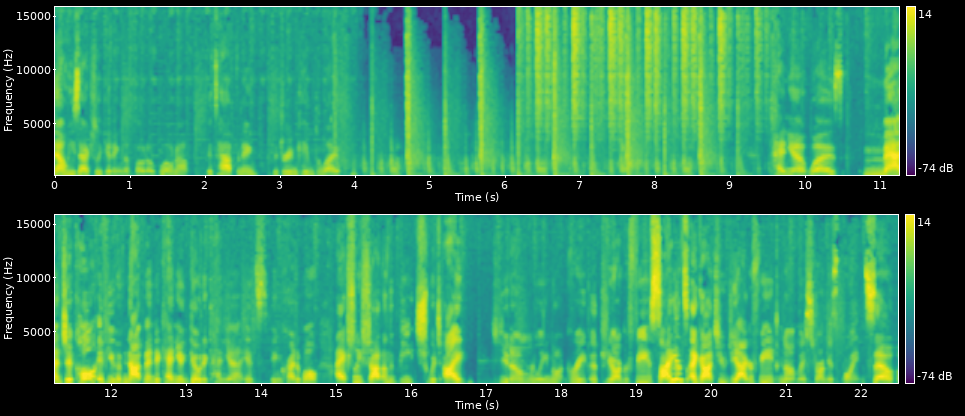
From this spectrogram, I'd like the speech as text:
now he's actually getting the photo blown up. It's happening. The dream came to life. Kenya was magical. If you have not been to Kenya, go to Kenya. It's incredible. I actually shot on the beach, which I, you know, I'm really not great at geography. Science, I got you. Geography, not my strongest point. So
